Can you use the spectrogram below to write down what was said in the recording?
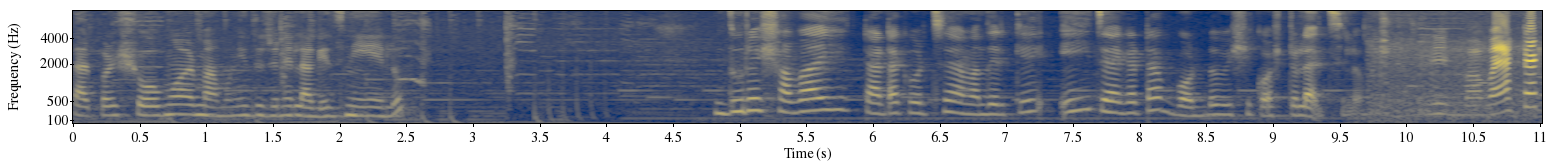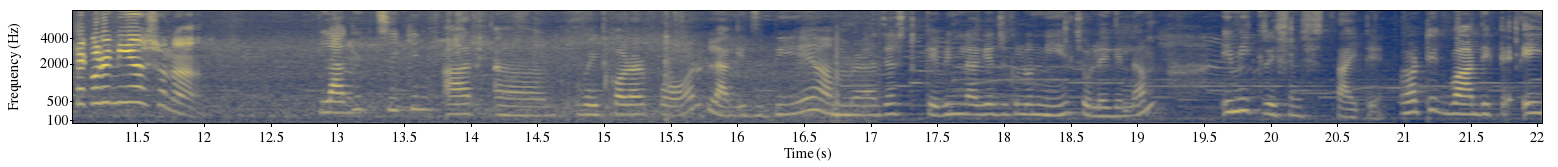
তারপরে সৌম্য আর মামনি দুজনে লাগেজ নিয়ে এলো। দূরে সবাই টাটা করছে আমাদেরকে। এই জায়গাটা বড্ড বেশি কষ্ট লাগছিল। বাবা একটা একটা করে নিয়ে আসো না। লাগেজ চেক ইন আর ওয়েট করার পর লাগেজ দিয়ে আমরা জাস্ট কেবিন লাগেজগুলো নিয়ে চলে গেলাম ইমিগ্রেশন সাইটে আমার ঠিক বাঁ দিকটা এই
